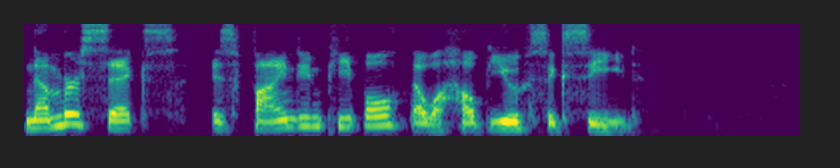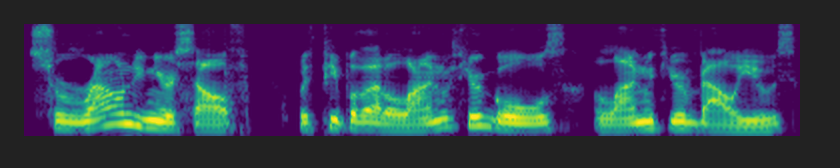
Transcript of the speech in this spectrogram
Number six is finding people that will help you succeed. Surrounding yourself with people that align with your goals, align with your values,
